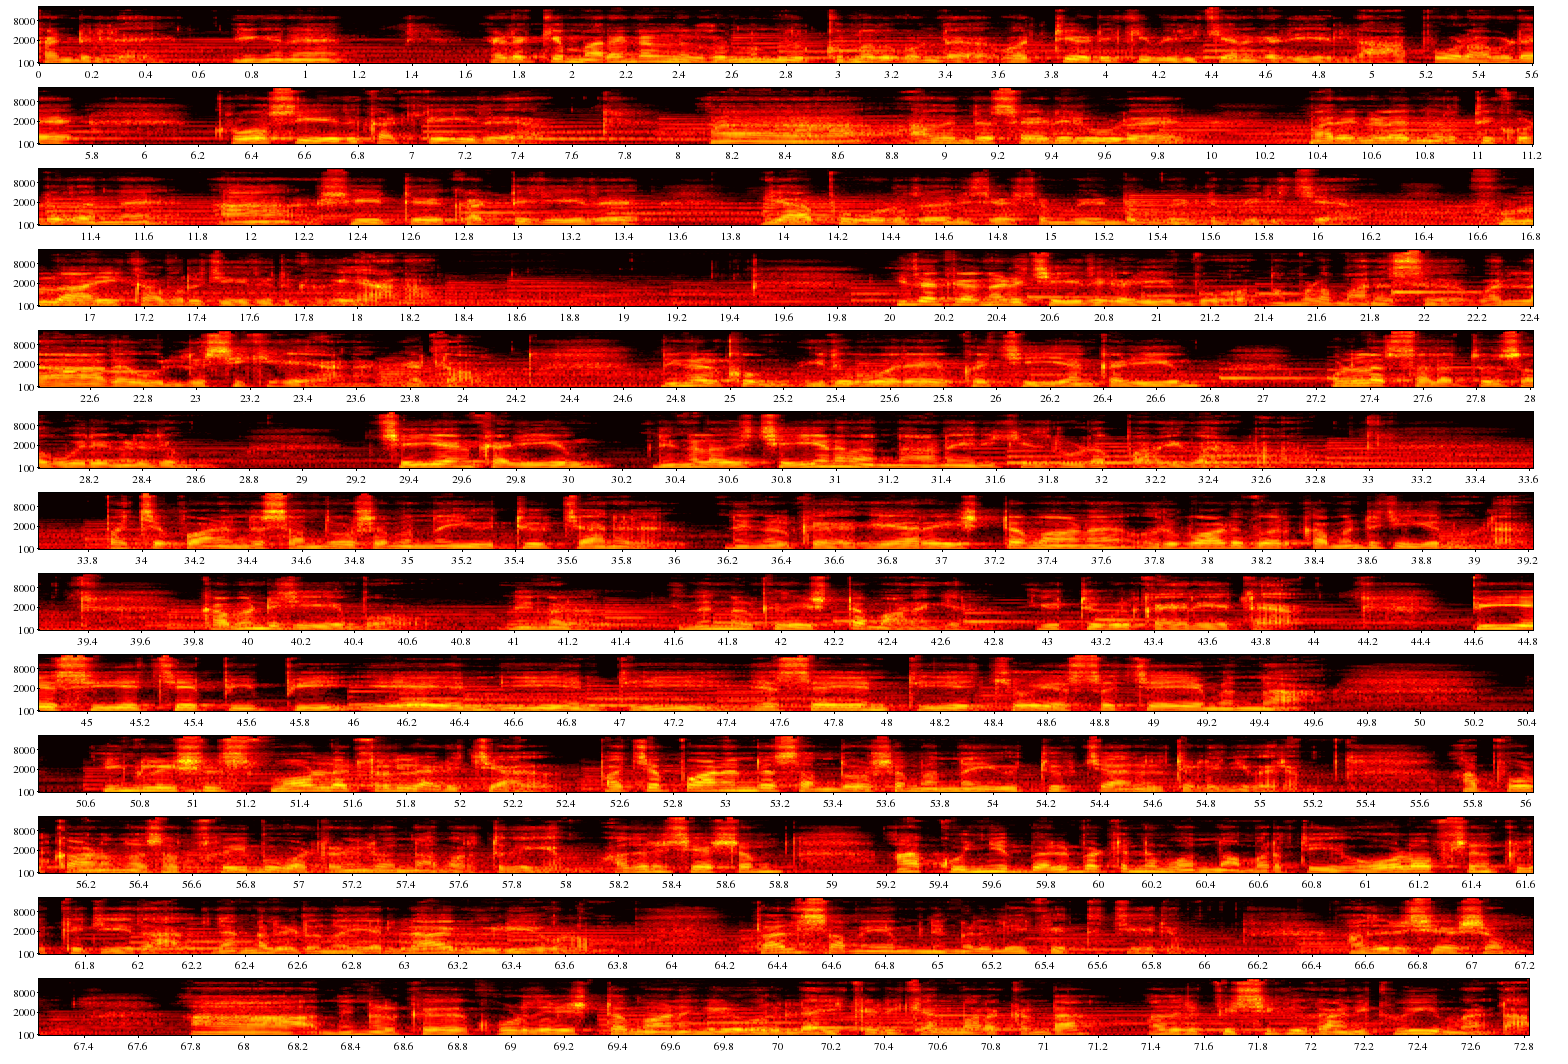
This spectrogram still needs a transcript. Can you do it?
കണ്ടില്ലേ? ഇങ്ങനെ ഇടയ്ക്ക് മരങ്ങൾ നിൽക്കുന്നു നിൽക്കുന്നത് കൊണ്ട് ഒറ്റയടിക്ക് വിരിക്കാൻ കഴിയില്ല. അപ്പോൾ അവിടെ ക്രോസ് ചെയ്ത് കട്ട് ചെയ്ത് അതിന്റെ സൈഡിലൂടെ മരങ്ങളെ നിർത്തിക്കൊണ്ട് തന്നെ ആ ഷീറ്റ് കട്ട് ചെയ്ത് ഗ്യാപ്പ് കൊടുത്തതിന് ശേഷം വീണ്ടും വീണ്ടും വിരിച്ച് ഫുള്ളായി കവർ ചെയ്തെടുക്കുകയാണ്. ഇതൊക്കെ അങ്ങോട്ട് ചെയ്ത് കഴിയുമ്പോൾ നമ്മുടെ മനസ്സ് വല്ലാതെ ഉല്ലസിക്കുകയാണ് കേട്ടോ. നിങ്ങൾക്കും ഇതുപോലെയൊക്കെ ചെയ്യാൻ കഴിയും. ഉള്ള സ്ഥലത്തും സൗകര്യങ്ങളിലും ചെയ്യാൻ കഴിയും. നിങ്ങളത് ചെയ്യണമെന്നാണ് എനിക്കിതിലൂടെ പറയുവാനുള്ളത്. പച്ചപ്പാണിന്റെ സന്തോഷമെന്ന യൂട്യൂബ് ചാനൽ നിങ്ങൾക്ക് ഏറെ ഇഷ്ടമാണ്. ഒരുപാട് പേർ കമന്റ് ചെയ്യുന്നുണ്ട്. കമന്റ് ചെയ്യുമ്പോൾ നിങ്ങൾ നിങ്ങൾക്കിത് ഇഷ്ടമാണെങ്കിൽ യൂട്യൂബിൽ കയറിയിട്ട് P A C H A P P A N E N T E S A N T H O S H A M എന്ന ഇംഗ്ലീഷിൽ സ്മോൾ ലെറ്ററിൽ അടിച്ചാൽ പച്ചപ്പാണിന്റെ സന്തോഷം എന്ന യൂട്യൂബ് ചാനൽ തെളിഞ്ഞു വരും. അപ്പോൾ കാണുന്ന സബ്സ്ക്രൈബ് ബട്ടണിൽ ഒന്ന് അമർത്തുകയും അതിനുശേഷം ആ കുഞ്ഞ് ബെൽ ബട്ടണും ഒന്ന് അമർത്തി ഓൾ ഓപ്ഷൻ ക്ലിക്ക് ചെയ്താൽ ഞങ്ങളിടുന്ന എല്ലാ വീഡിയോകളും തൽസമയം നിങ്ങളിലേക്ക് എത്തിച്ചേരും. അതിനുശേഷം നിങ്ങൾക്ക് കൂടുതൽ ഇഷ്ടമാണെങ്കിൽ ഒരു ലൈക്ക് അടിക്കാൻ മറക്കണ്ട. അതൊരു പിശുക്ക് കാണിക്കുകയും വേണ്ട.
